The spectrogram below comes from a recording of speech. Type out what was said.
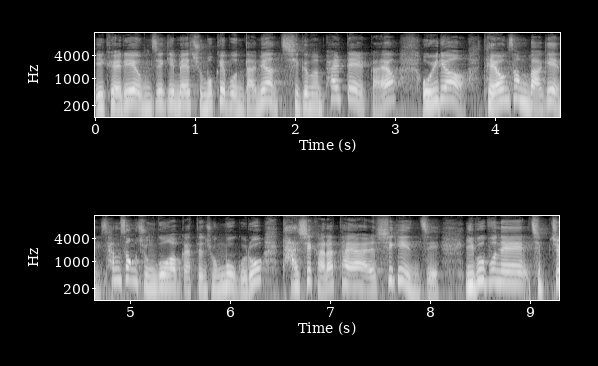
이 괴리의 움직임에 주목해 본다면 지금은 8대일까요? 오히려 대형 선박인 삼성중공업 같은 종목으로 다시 갈아타야 할 시기인지 이 부분에 집중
